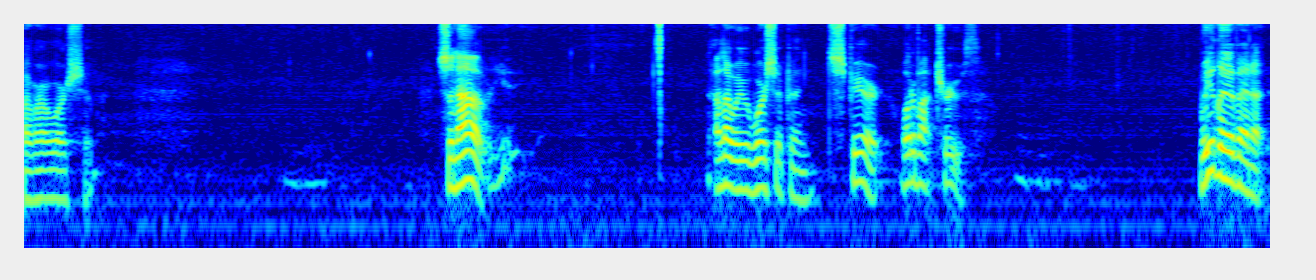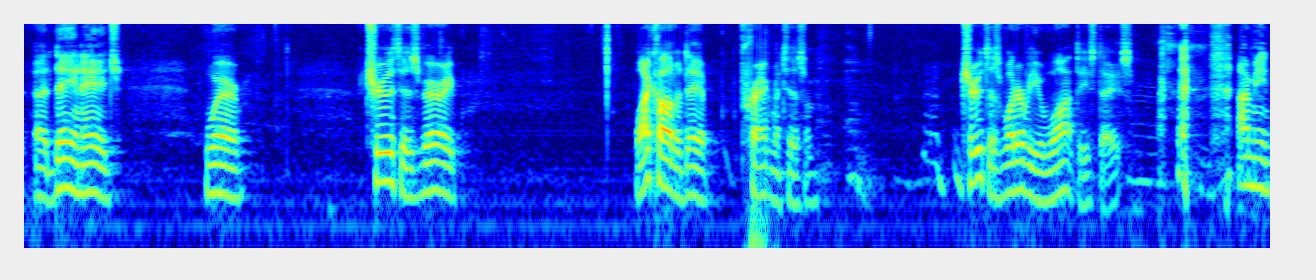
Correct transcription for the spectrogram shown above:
of our worship. So now, although we worship in spirit, what about truth? We live in a, a day and age where truth is very, well, I call it a day of pragmatism. Truth is whatever you want these days. I mean,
